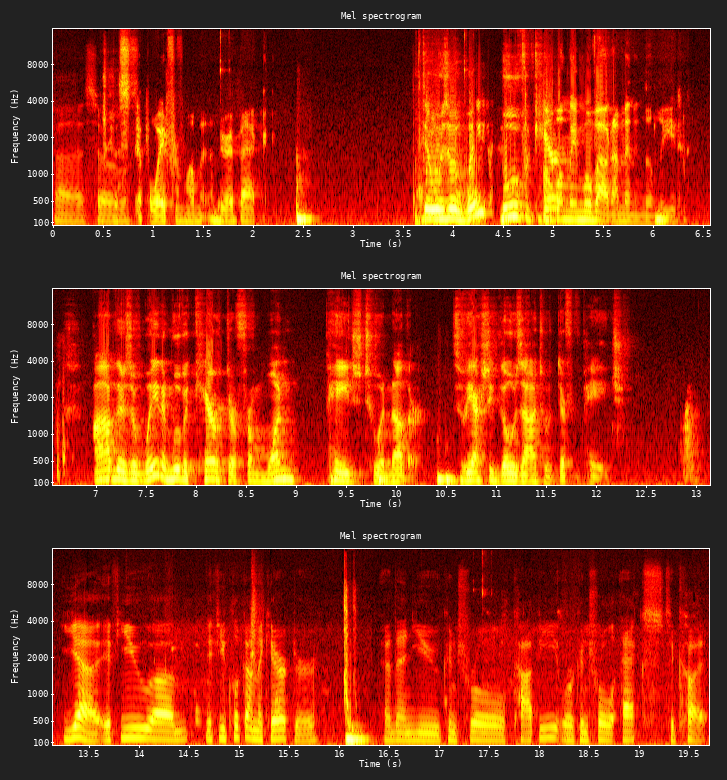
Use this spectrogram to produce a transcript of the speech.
uh, so step away for a moment. I'll be right back. There was a way to move a character. when we move out, I'm in the lead. Bob, there's a way to move a character from one page to another, so he actually goes on to a different page. yeah, if you um, if you click on the character and then you control copy or control X to cut,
